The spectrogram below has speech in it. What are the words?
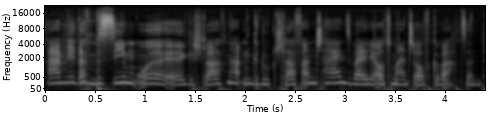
haben wir dann bis 7 Uhr äh, geschlafen, hatten genug Schlaf anscheinend, weil wir automatisch aufgewacht sind.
